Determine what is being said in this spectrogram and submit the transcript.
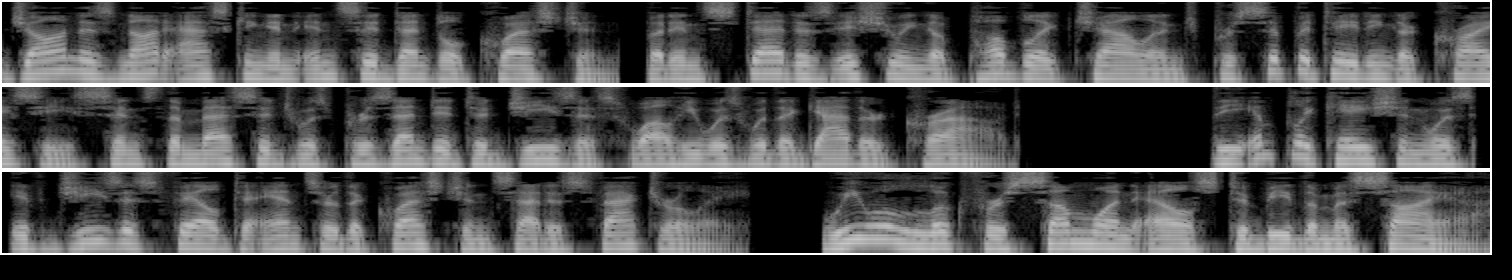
John is not asking an incidental question but instead is issuing a public challenge precipitating a crisis since the message was presented to Jesus while he was with a gathered crowd. The implication was if Jesus failed to answer the question satisfactorily we will look for someone else to be the Messiah.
